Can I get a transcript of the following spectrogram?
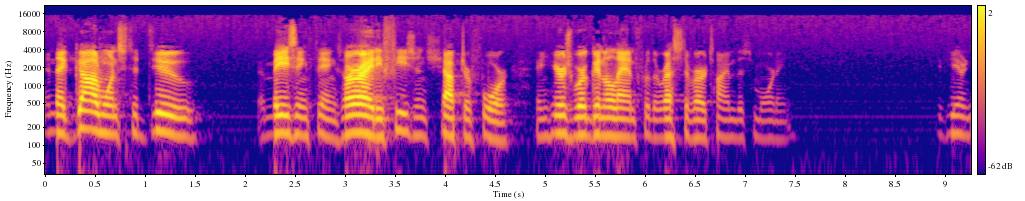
and that God wants to do amazing things. All right, Ephesians chapter 4. And here's where we're going to land for the rest of our time this morning. If you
